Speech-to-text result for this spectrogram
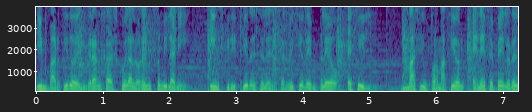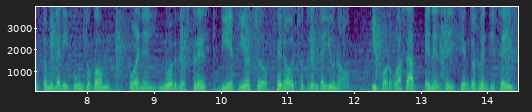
Impartido en Granja Escuela Lorenzo Milani. Inscripciones en el Servicio de Empleo EFIL. Más información en fplorenzomilani.com o en el 923 18 0831 y por WhatsApp en el 626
